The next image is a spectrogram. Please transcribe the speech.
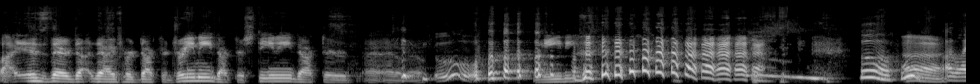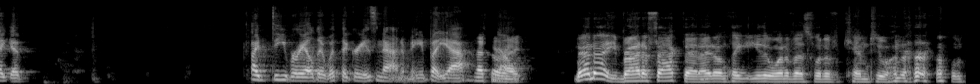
Uh, is there? I've heard Doctor Dreamy, Doctor Steamy, Doctor. I, I don't know. Ooh. Needy. oh, ooh, Ah. I like it. I derailed it with the Grey's Anatomy, but yeah. That's all no. right. No, no, you brought a fact that I don't think either one of us would have come to on our own.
